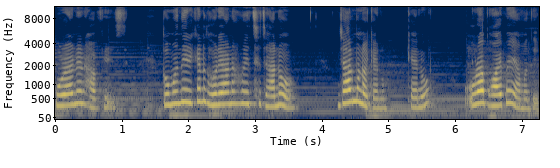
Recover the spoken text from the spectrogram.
কোরআনের হাফিজ। তোমাদের এখানে ধরে আনা হয়েছে, জানো? জানব না কেন? কেন? ওরা ভয় পায় আমাদের।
